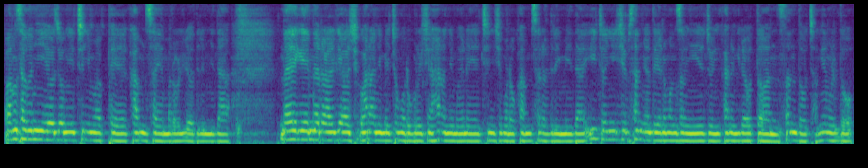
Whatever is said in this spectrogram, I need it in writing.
왕성은 이 여종이 주님 앞에 감사의 말 올려드립니다. 나에게 은혜를 알게 하시고 하나님의 종으로 부르신 하나님 은혜에 진심으로 감사를 드립니다. 2023년도에는 왕성이 여종이 가는 길에 어떠한 산도 장애물도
